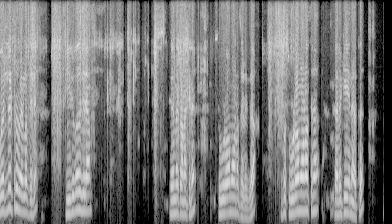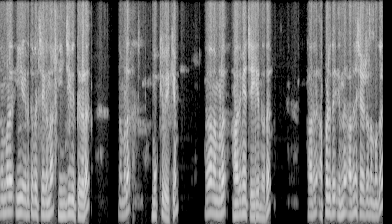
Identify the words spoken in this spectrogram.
ഒരു ലിറ്റർ വെള്ളത്തിൽ ഇരുപത് ഗ്രാം എന്ന കണക്കിന് സൂഡോമോണസ് എടുക്കുക. അപ്പോൾ സൂഡോമോണസിന് കലക്കിയതിനകത്ത് നമ്മൾ ഈ എടുത്ത് വെച്ചേക്കുന്ന ഇഞ്ചി വിത്തുകൾ നമ്മൾ മുക്കി വയ്ക്കും അതാണ് നമ്മൾ ആദ്യമേ ചെയ്യുന്നത്. അതിന് അപ്പോഴത്തെ ഇന്ന് അതിനുശേഷം നമുക്ക്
